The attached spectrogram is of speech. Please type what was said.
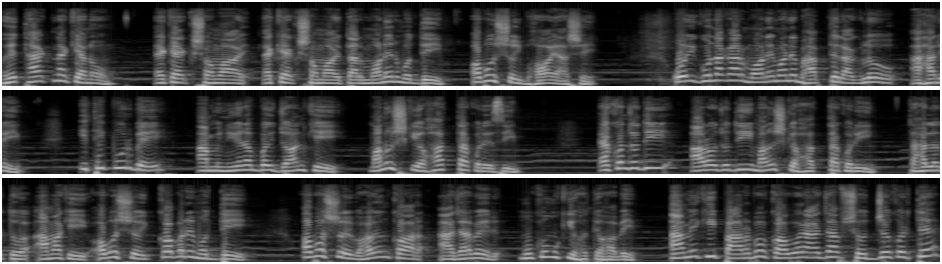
হয়ে থাক না কেন, এক এক সময়, এক এক সময় তার মনের মধ্যে অবশ্যই ভয় আসে। ওই গুণাগার মনে মনে ভাবতে লাগল, আহারে, ইতিপূর্বে আমি নিরানব্বই জনকে মানুষকে হত্যা করেছি এখন যদি আরও যদি মানুষকে হত্যা করি, তাহলে তো আমাকে অবশ্যই কবরের মধ্যে অবশ্যই ভয়ঙ্কর আজাবের মুখোমুখি হতে হবে। আমি কি পারব কবর আজাব সহ্য করতে?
